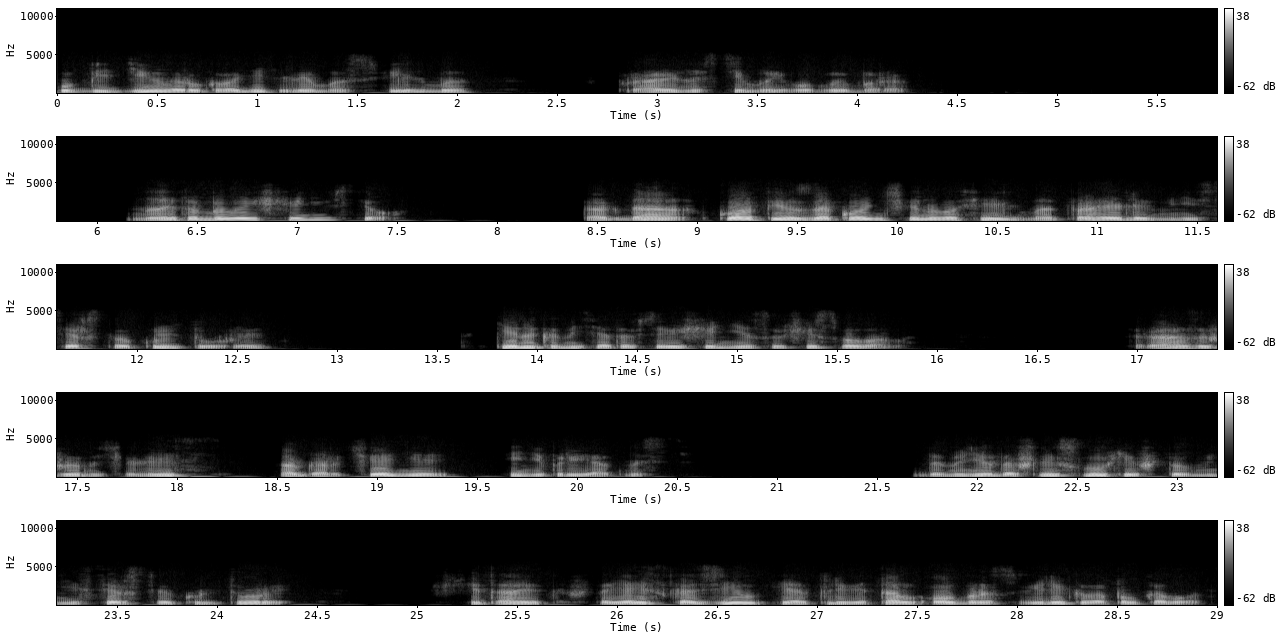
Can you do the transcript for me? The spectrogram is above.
убедила руководителя Мосфильма в правильности моего выбора. Но это было еще не все. Когда копию законченного фильма отправили в Министерство культуры, кинокомитета все еще не существовало. Сразу же начались огорчения и неприятности. До меня дошли слухи, что в Министерстве культуры считает, что я исказил и оклеветал образ великого полководца.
